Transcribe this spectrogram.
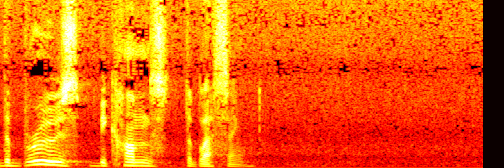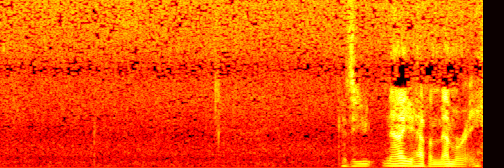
The bruise becomes the blessing. Because you, now you have a memory.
